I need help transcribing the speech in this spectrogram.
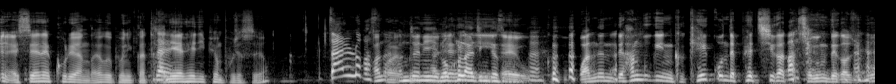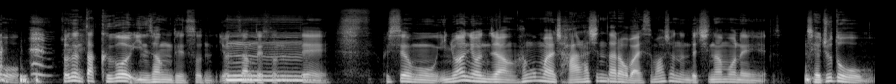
SNL 코리아인가요? 거기 보니까 네. 다니엘 헤니 편 보셨어요? 짤로 봤어요. 완- 완전히 다니엘 로컬라이징 돼서. 예, 네. 그 왔는데 한국인 그 꼰대 패치가 딱. 적용돼가지고 저는 딱 그거 인상됐었 연상됐었는데 글쎄요 뭐 인유한 위원장 한국말 잘 하신다라고 말씀하셨는데 지난번에 제주도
